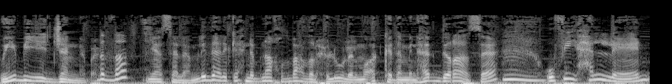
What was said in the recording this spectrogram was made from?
ويبي يتجنبه. بالضبط. يا سلام. لذلك إحنا بناخذ بعض الحلول المؤكدة من هالدراسة. وفي حلين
